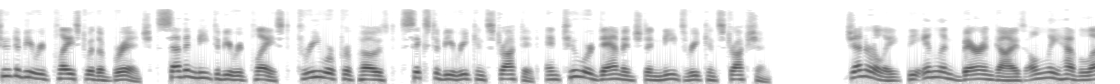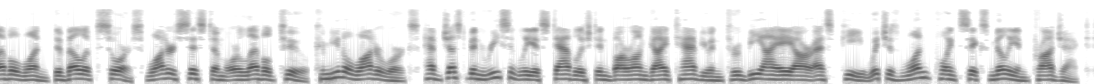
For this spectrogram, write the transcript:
2 to be replaced with a bridge, 7 need to be replaced, 3 were proposed, 6 to be reconstructed, and 2 were damaged and needs reconstruction. Generally, the inland barangays only have level 1 developed source water system or level 2 communal waterworks have just been recently established in Barangay Tabuan through BIARSP which is 1.6 million project.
